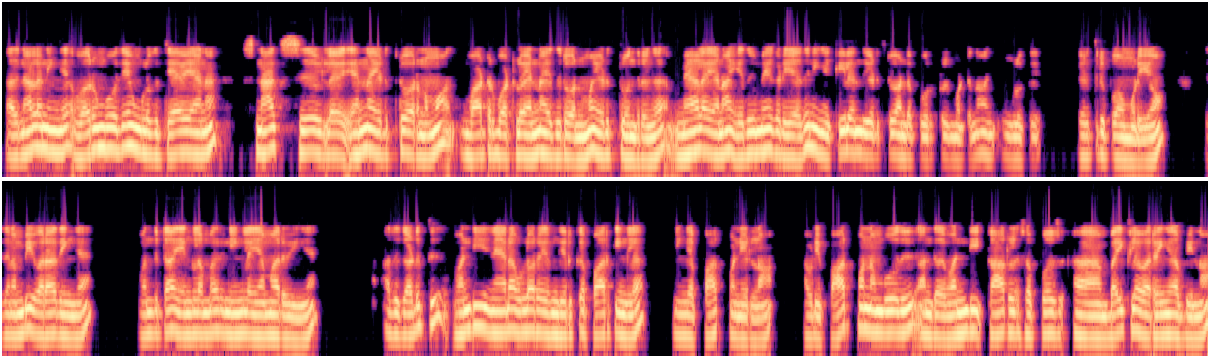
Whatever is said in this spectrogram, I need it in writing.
அதனால நீங்கள் வரும்போதே உங்களுக்கு தேவையான ஸ்நாக்ஸு இல்லை என்ன எடுத்துகிட்டு வரணுமோ வாட்டர் பாட்டிலோ என்ன எடுத்துகிட்டு வரணுமோ எடுத்துகிட்டு வந்துடுங்க மேலே ஏன்னா எதுவுமே கிடையாது. நீங்கள் கீழேருந்து எடுத்துகிட்டு வந்த பொருட்கள் மட்டும்தான் உங்களுக்கு எடுத்துகிட்டு போக முடியும். இதை நம்பி வராதீங்க. வந்துட்டால் எங்களை மாதிரி நீங்களே ஏமாறுவீங்க. அதுக்கு அடுத்து வண்டி நேராக உள்ளார இங்கே இருக்க பார்க்கிங்கில் நீங்கள் பார்க் பண்ணிடலாம். அப்படி பார்க் பண்ணும்போது அந்த வண்டி காரில் சப்போஸ் பைக்கில் வர்றீங்க அப்படின்னா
